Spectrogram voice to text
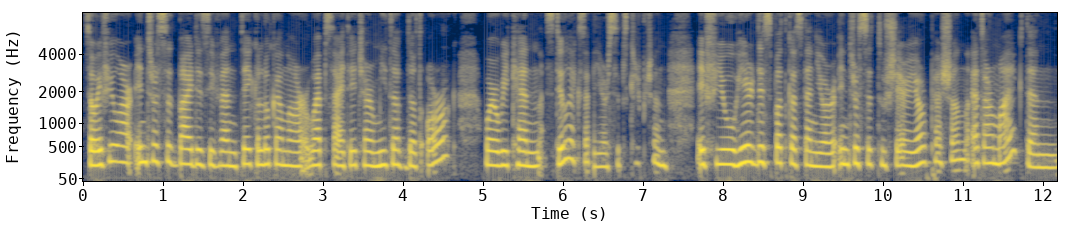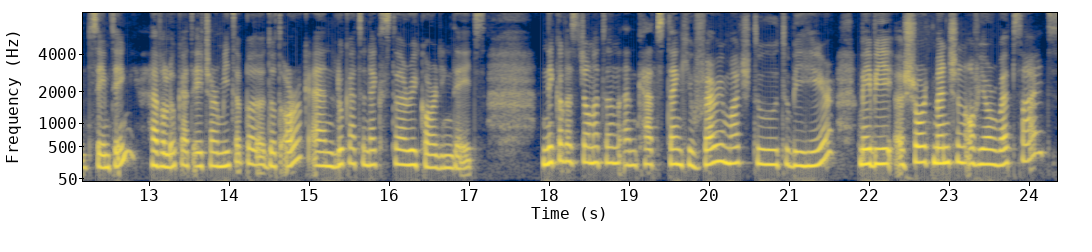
So, if you are interested by this event, take a look on our website, hrmeetup.org, where we can still accept your subscription. If you hear this podcast and you're interested to share your passion at our mic, then same thing have a look at hrmeetup.org and look at the next uh, recording dates. Nicolas, Jonathan, and Kat, thank you very much to, to be here. Maybe a short mention of your website.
